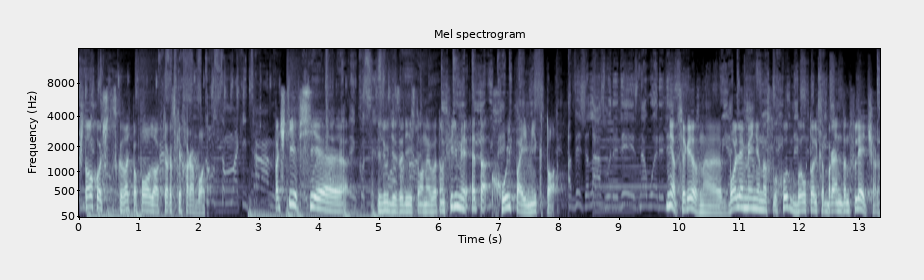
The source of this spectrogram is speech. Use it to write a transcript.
Что хочется сказать по поводу актерских работ. Почти все люди, задействованные в этом фильме, это хуй пойми кто. Нет, серьезно, более-менее на слуху был только Брэндон Флетчер,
